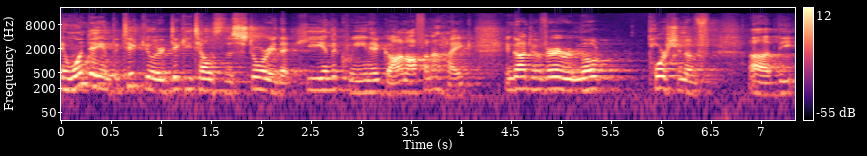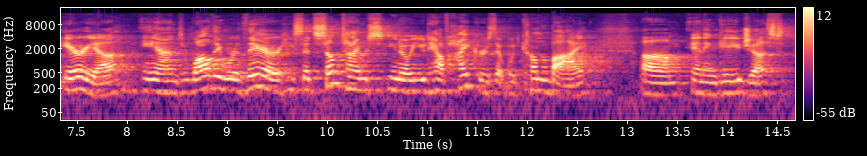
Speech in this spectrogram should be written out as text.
And one day in particular, Dickie tells the story that he and the queen had gone off on a hike and gone to a very remote portion of uh, the area. And while they were there, he said sometimes, you know, you'd have hikers that would come by um, and engage us.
